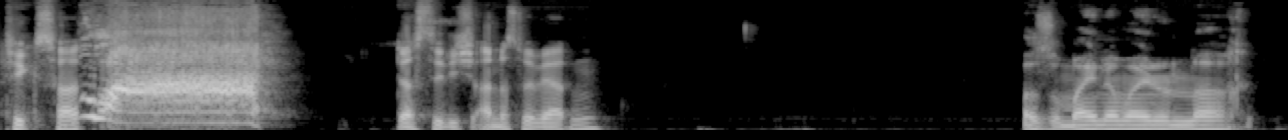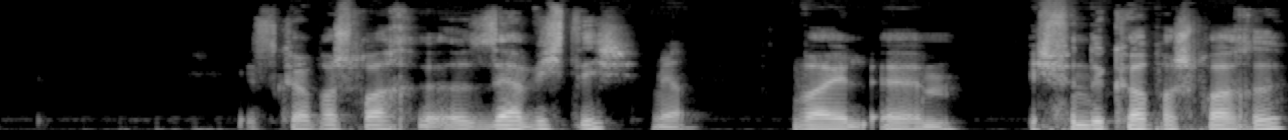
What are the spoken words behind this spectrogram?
Ticks hast, dass sie dich anders bewerten? Also meiner Meinung nach ist Körpersprache äh, sehr wichtig. Ja. Weil ähm, ich finde, Körpersprache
